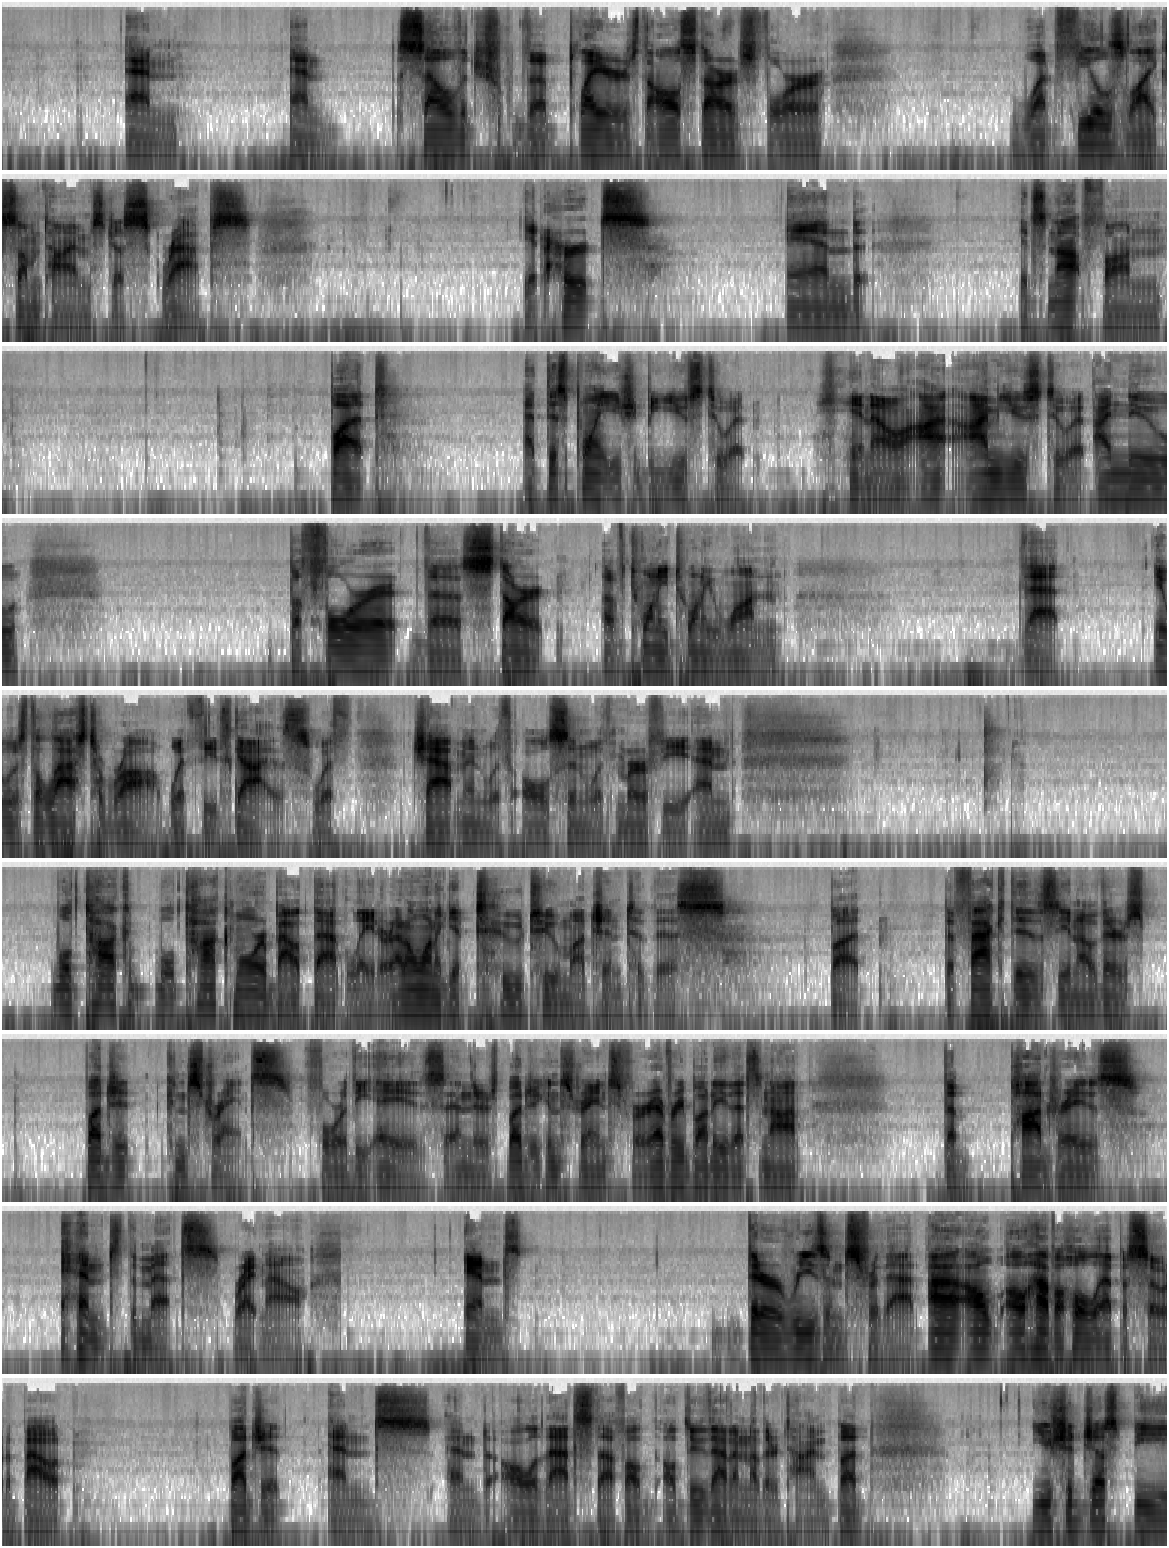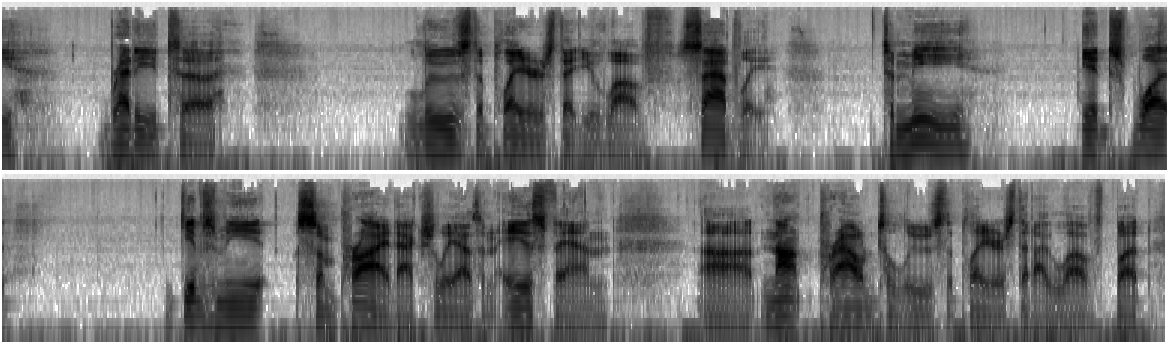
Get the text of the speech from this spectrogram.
and and sell the tr- the players, the all stars, for what feels like sometimes just scraps. It hurts, and it's not fun. But at this point, you should be used to it. You know, I I'm used to it. I knew before the start of 2021 that it was the last hurrah with these guys, with Chapman, with Olson, with Murphy, and we'll talk we'll talk more about that later. I don't want to get too too much into this, but the fact is, you know, there's budget constraints for the A's, and there's budget constraints for everybody that's not the Padres and the Mets right now. And there are reasons for that. I'll I'll have a whole episode about budget and and all of that stuff. I'll I'll do that another time, but you should just be ready to lose the players that you love. Sadly, to me, it's what gives me some pride actually as an A's fan. Uh, not proud to lose the players that I love, but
